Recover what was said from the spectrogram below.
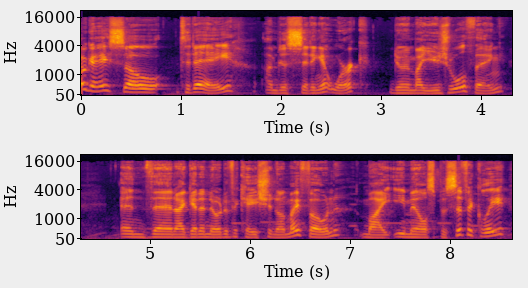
Okay, so today I'm just sitting at work doing my usual thing, and then I get a notification on my phone, my email specifically,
